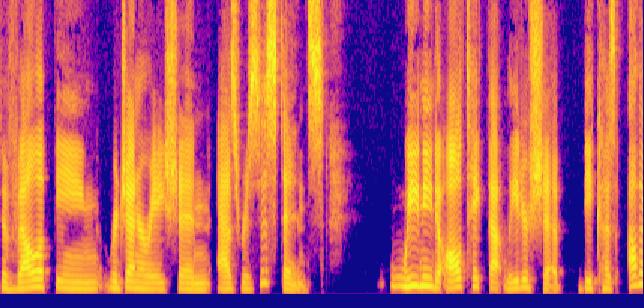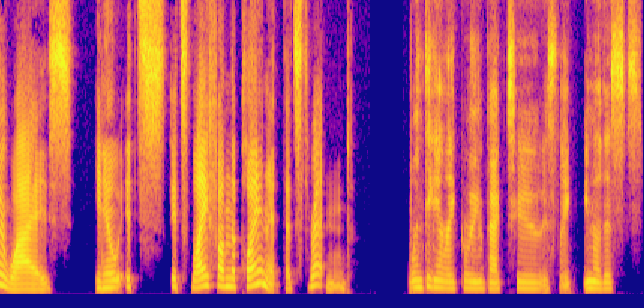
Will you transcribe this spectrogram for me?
developing regeneration as resistance. We need to all take that leadership because otherwise, you know, it's it's life on the planet that's threatened. One thing I like going back to is like, you know, this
